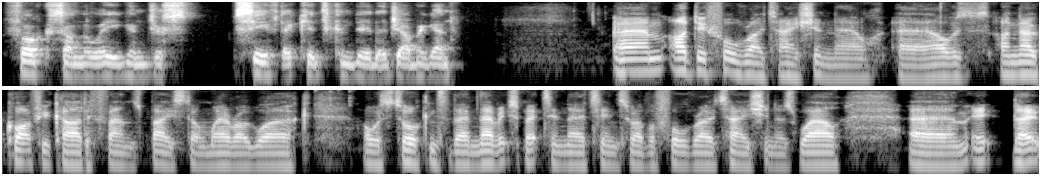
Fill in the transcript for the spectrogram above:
focus on the league and just see if the kids can do the job again? Um, I do full rotation now. Uh, I was I know quite a few Cardiff fans based on where I work. I was talking to them; they're expecting their team to have a full rotation as well. Um, it, they,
